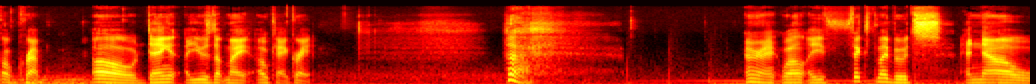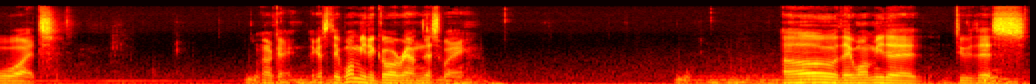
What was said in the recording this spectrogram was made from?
Oh, crap. Oh, dang it. I used up my... Okay, great. Alright, well, I fixed my boots, and now what? Okay, I guess they want me to go around this way. Oh, they want me to do this.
